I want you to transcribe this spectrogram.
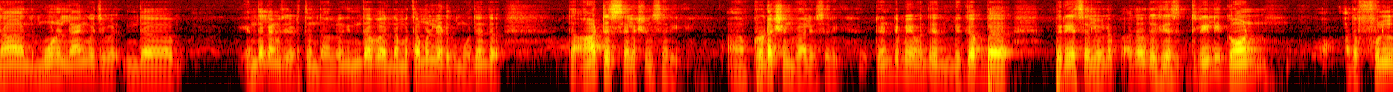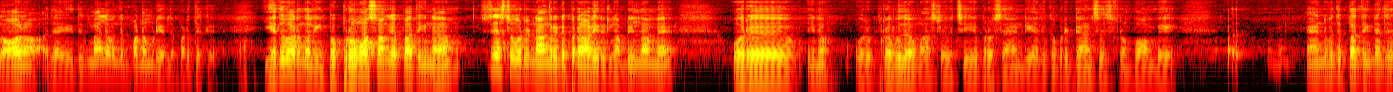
நான் இந்த மூணு லாங்குவேஜ் இந்த எந்த லாங்குவேஜ் எடுத்திருந்தாலும் இந்த வ- நம்ம தமிழில் எடுக்கும்போது இந்த இந்த ஆர்டிஸ்ட் செலெக்ஷன் சரி ப்ரொடக்ஷன் வேல்யூ சரி ரெண்டுமே வந்து மிக ப- பெரிய செலவில் அதாவது ரியலி கான் அதை ஃபுல் ஆல் அதை இதுக்கு மேலே வந்து பண்ண முடியாது இந்த படத்துக்கு. எதுவாக இருந்தாலும் இப்போ ப்ரோமோ சாங்கே பார்த்தீங்கன்னா ஜஸ்ட் ஒரு நாங்கள் ரெண்டு பேரும் ஆடி இருக்கலாம். அப்படி இல்லாமல் ஒரு யூனோ ஒரு பிரபுதேவ மாஸ்டர் வச்சு அப்புறம் சாண்டி அதுக்கப்புறம் டான்சர்ஸ் ஃப்ரம் பாம்பே அண்ட் வந்து பார்த்தீங்கன்னா இந்த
